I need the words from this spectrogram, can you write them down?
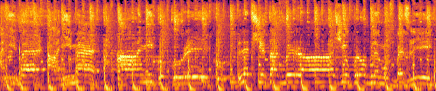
Ani be, ani me, ani kukuryku Lecz się tak wyraził problemów bez liku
